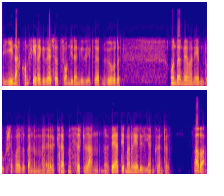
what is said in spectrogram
je nach konkreter Gesellschaftsform, die dann gewählt werden würde. Und dann wäre man eben logischerweise bei einem äh, knappen Viertel an Wert, den man realisieren könnte. Aber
